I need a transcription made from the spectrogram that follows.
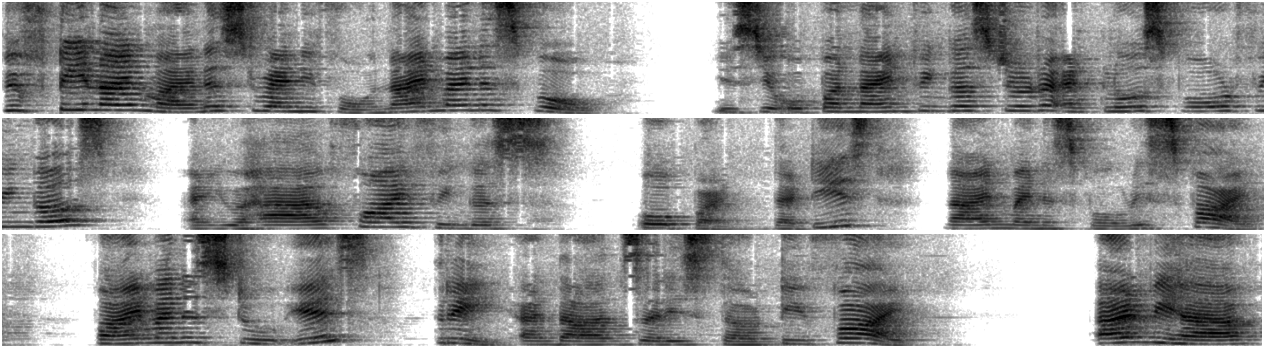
59 minus 24. 9 minus 4. You see open 9 fingers children and close 4 fingers and you have 5 fingers open. That is 9 minus 4 is 5. 5 minus 2 is 3 and the answer is 35. And we have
